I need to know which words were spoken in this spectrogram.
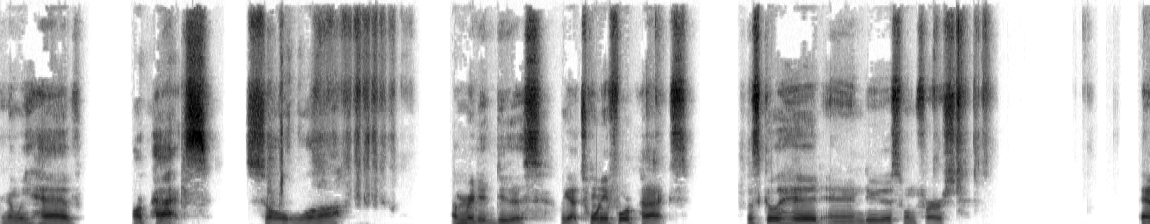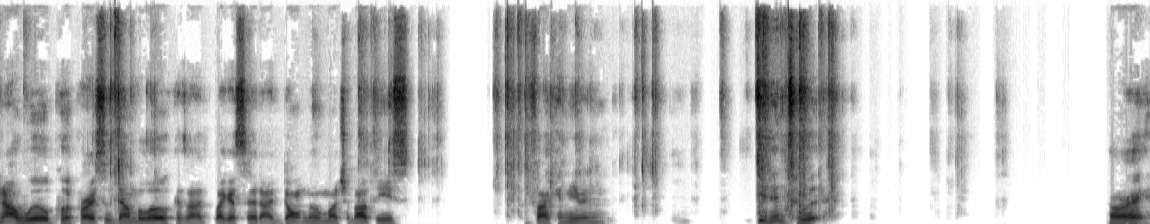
And then we have our packs. So, uh, I'm ready to do this. We got 24 packs. Let's go ahead and do this one first. And I will put prices down below because I, like I said, I don't know much about these. If I can even get into it. All right,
